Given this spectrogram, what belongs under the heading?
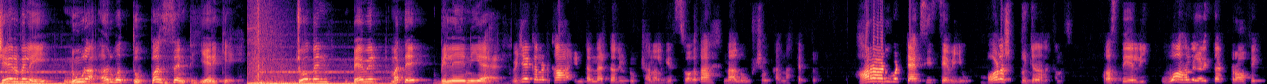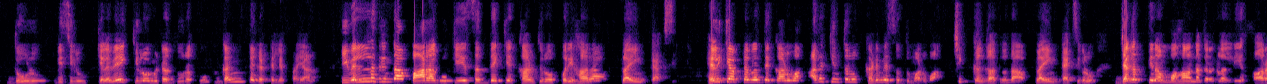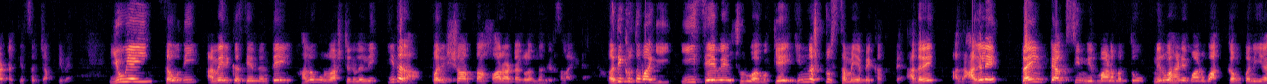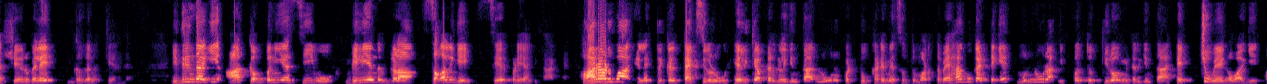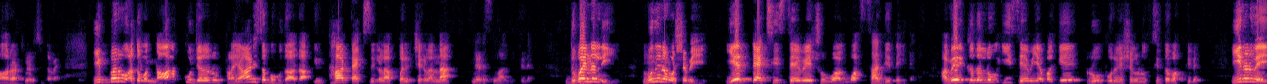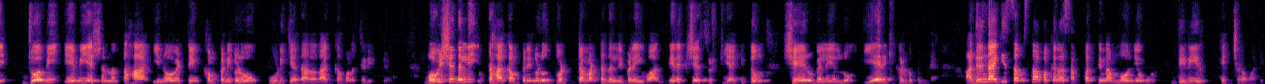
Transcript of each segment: ಷೇರು ಬೆಲೆ ನೂರ ಅರವತ್ತು ಪರ್ಸೆಂಟ್ ಏರಿಕೆ. ಜೋಬೆನ್, ಬೇವಿಟ್ ಮತ್ತೆ billionaire. Vijaya Karnataka international YouTube ಚಾನಲ್ಗೆ ಸ್ವಾಗತ. ನಾನು ಶಂಕರ್ನ ಕೆತ್ತು ಹಾರಾಡುವ ಟ್ಯಾಕ್ಸಿ ಸೇವೆಯು ಬಹಳಷ್ಟು ಜನರ ಕನಸು. ರಸ್ತೆಯಲ್ಲಿ ವಾಹನಗಳಿಂದ ಟ್ರಾಫಿಕ್, ಧೂಳು, ಬಿಸಿಲು, ಕೆಲವೇ ಕಿಲೋಮೀಟರ್ ದೂರಕ್ಕೂ ಗಂಟೆಗಟ್ಟಲೆ ಪ್ರಯಾಣ. ಇವೆಲ್ಲದರಿಂದ ಪಾರಾಗೋಕೆ ಸದ್ಯಕ್ಕೆ ಕಾಣ್ತಿರೋ ಪರಿಹಾರ ಫ್ಲೈಯಿಂಗ್ ಟ್ಯಾಕ್ಸಿ. ಹೆಲಿಕಾಪ್ಟರ್ ನಂತೆ ಕಾಣುವ, ಅದಕ್ಕಿಂತಲೂ ಕಡಿಮೆ ಸದ್ದು ಮಾಡುವ ಚಿಕ್ಕ ಗಾತ್ರದ ಫ್ಲೈಯಿಂಗ್ ಟ್ಯಾಕ್ಸಿಗಳು ಜಗತ್ತಿನ ಮಹಾನಗರಗಳಲ್ಲಿ ಹಾರಾಟಕ್ಕೆ ಸಜ್ಜಾಗ್ತಿವೆ. ಯುಎಇ ಸೌದಿ ಅಮೆರಿಕ ಸೇರಿದಂತೆ ಹಲವು ರಾಷ್ಟ್ರಗಳಲ್ಲಿ ಇದರ ಪರೀಕ್ಷಾರ್ಥ ಹಾರಾಟಗಳನ್ನು ನಡೆಸಲಾಗಿದೆ. ಅಧಿಕೃತವಾಗಿ ಈ ಸೇವೆ ಶುರುವಾಗೋಕೆ ಇನ್ನಷ್ಟು ಸಮಯ ಬೇಕಾಗುತ್ತೆ. ಆದರೆ ಅದಾಗಲೇ ಫ್ಲೈಯಿಂಗ್ ಟ್ಯಾಕ್ಸಿ ನಿರ್ಮಾಣ ಮತ್ತು ನಿರ್ವಹಣೆ ಮಾಡುವ ಕಂಪನಿಯ ಷೇರು ಬೆಲೆ ಗಗನಕ್ಕೇರಿದೆ. ಇದರಿಂದಾಗಿ ಆ ಕಂಪನಿಯ ಸಿಇಒ ಬಿಲಿಯನರ್ಗಳ ಸಾಲಿಗೆ ಸೇರ್ಪಡೆಯಾಗಿದ್ದಾರೆ. ಹಾರಾಡುವ ಎಲೆಕ್ಟ್ರಿಕಲ್ ಟ್ಯಾಕ್ಸಿಗಳು ಹೆಲಿಕಾಪ್ಟರ್ಗಳಿಗಿಂತ ನೂರು ಪಟ್ಟು ಕಡಿಮೆ ಸದ್ದು ಮಾಡುತ್ತವೆ ಹಾಗೂ ಗಂಟೆಗೆ ಮುನ್ನೂರ ಇಪ್ಪತ್ತು ಕಿಲೋಮೀಟರ್ಗಿಂತ ಹೆಚ್ಚು ವೇಗವಾಗಿ ಹಾರಾಟ ನಡೆಸುತ್ತವೆ. ಇಬ್ಬರು ಅಥವಾ ನಾಲ್ಕು ಜನರು ಪ್ರಯಾಣಿಸಬಹುದಾದ ಇಂತಹ ಟ್ಯಾಕ್ಸಿಗಳ ಪರೀಕ್ಷೆಗಳನ್ನ ನಡೆಸಲಾಗುತ್ತಿದೆ. ದುಬೈನಲ್ಲಿ ಮುಂದಿನ ವರ್ಷವೇ ಏರ್ ಟ್ಯಾಕ್ಸಿ ಸೇವೆ ಶುರುವಾಗುವ ಸಾಧ್ಯತೆ ಇದೆ. ಅಮೆರಿಕದಲ್ಲೂ ಈ ಸೇವೆಯ ಬಗ್ಗೆ ರೂಪುರೇಷೆಗಳು ಸಿದ್ಧವಾಗ್ತಿವೆ. ಈ ನಡುವೆ ಜೋಬಿ ಏವಿಯೇಷನ್ ನಂತಹ ಇನೋವೇಟಿವ್ ಕಂಪನಿಗಳು ಹೂಡಿಕೆದಾರರ ಗಮನ ಸೆಳೆಯುತ್ತಿವೆ. ಭವಿಷ್ಯದಲ್ಲಿ ಇಂತಹ ಕಂಪನಿಗಳು ದೊಡ್ಡ ಮಟ್ಟದಲ್ಲಿ ಬೆಳೆಯುವ ನಿರೀಕ್ಷೆ ಸೃಷ್ಟಿಯಾಗಿದ್ದು, ಷೇರು ಬೆಲೆಯಲ್ಲೂ ಏರಿಕೆ ಕಂಡುಬಂದಿದೆ. ಅದರಿಂದಾಗಿ ಸಂಸ್ಥಾಪಕರ ಸಂಪತ್ತಿನ ಮೌಲ್ಯವು ದಿಢೀರ್ ಹೆಚ್ಚಳವಾಗಿದೆ.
